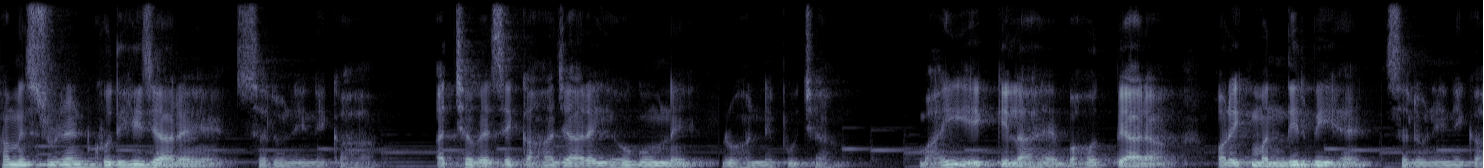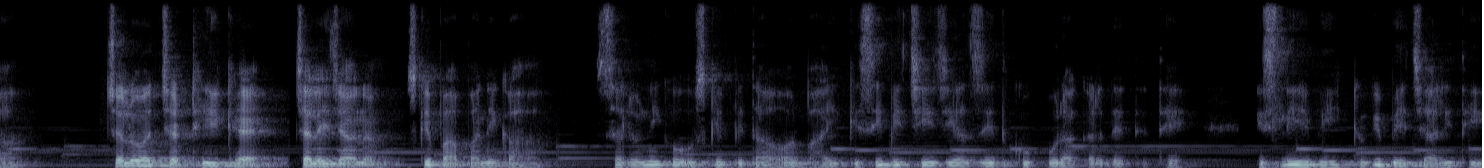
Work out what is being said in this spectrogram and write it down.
हम स्टूडेंट खुद ही जा रहे हैं। सलोनी ने कहा अच्छा वैसे कहाँ जा रही हो घूमने? रोहन ने पूछा। भाई, एक किला है, बहुत प्यारा, और एक मंदिर भी है, सलोनी ने कहा। चलो अच्छा ठीक है, चले जाना, उसके पापा ने कहा। सलोनी को उसके पिता और भाई किसी भी चीज़ या ज़िद को पूरा कर देते थे, इसलिए भी क्योंकि बेचारी थी,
